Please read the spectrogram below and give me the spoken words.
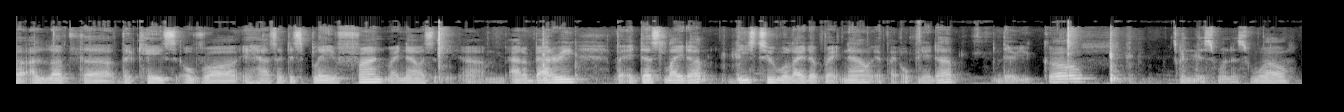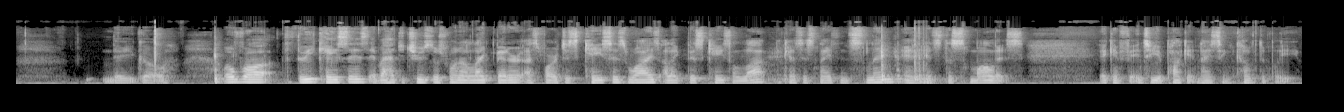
but I love the the case overall. It has a display in front. Right now it's um, out of battery, but it does light up. These two will light up right now if I open it up. There you go. And this one as well. There you go. Overall, three cases. If I had to choose which one I like better as far as just cases wise, I like this case a lot because it's nice and slim and it's the smallest. It can fit into your pocket nice and comfortably.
